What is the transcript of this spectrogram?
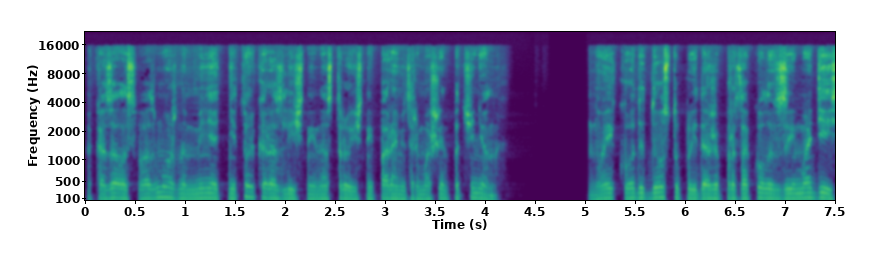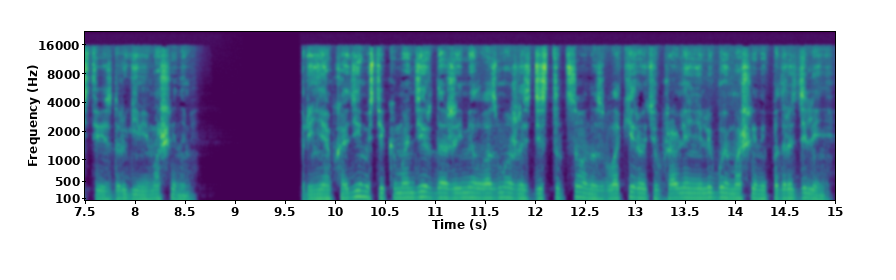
оказалось возможным менять не только различные настроечные параметры машин подчиненных, но и коды доступа и даже протоколы взаимодействия с другими машинами. При необходимости командир даже имел возможность дистанционно заблокировать управление любой машиной подразделения,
